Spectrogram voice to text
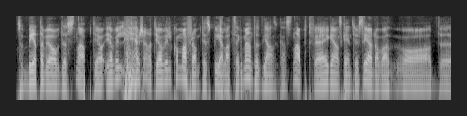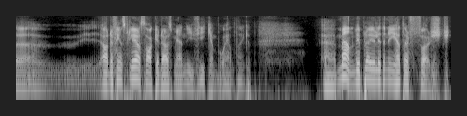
så betar vi av det snabbt. Jag, jag, vill, jag känner att jag vill komma fram till spelat-segmentet ganska snabbt, för jag är ganska intresserad av vad, vad ja, det finns flera saker där som jag är nyfiken på helt enkelt. Eh, men vi plöjer lite nyheter först.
